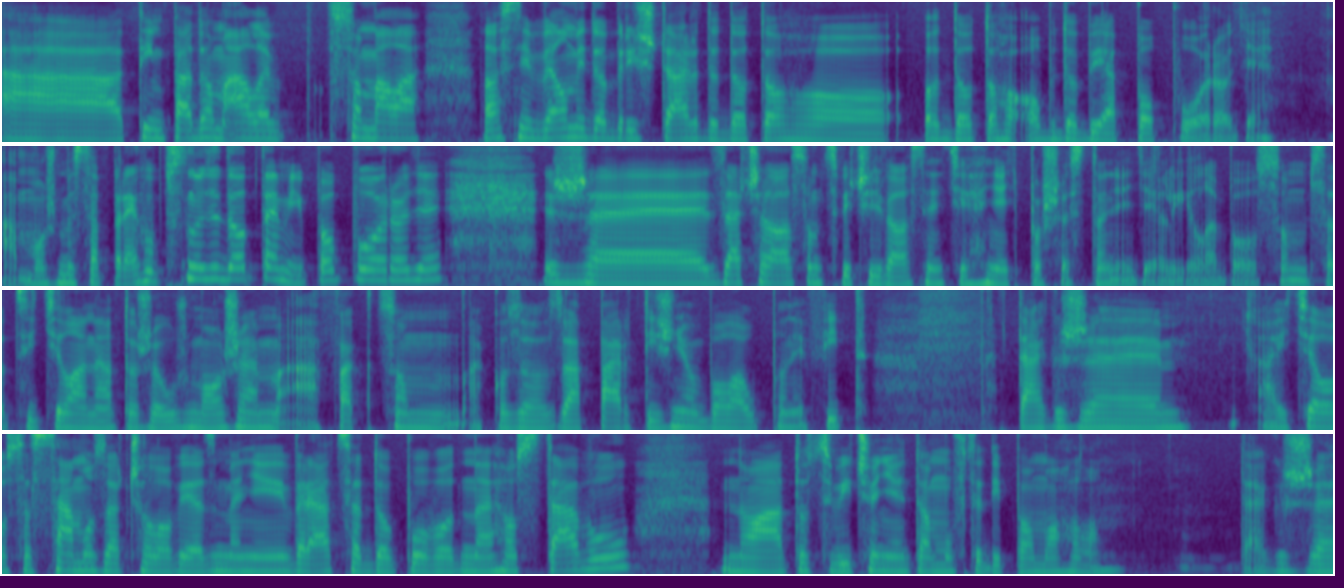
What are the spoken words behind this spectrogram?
a tým pádom ale som mala vlastne veľmi dobrý štart do toho, do toho obdobia po pôrode a môžeme sa prehupsnúť do témy po pôrode, že začala som cvičiť vlastne tie hneď po 6 nedeli, lebo som sa cítila na to, že už môžem a fakt som ako za, za pár týždňov bola úplne fit. Takže aj telo sa samo začalo viac menej vrácať do pôvodného stavu, no a to cvičenie tomu vtedy pomohlo. Takže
